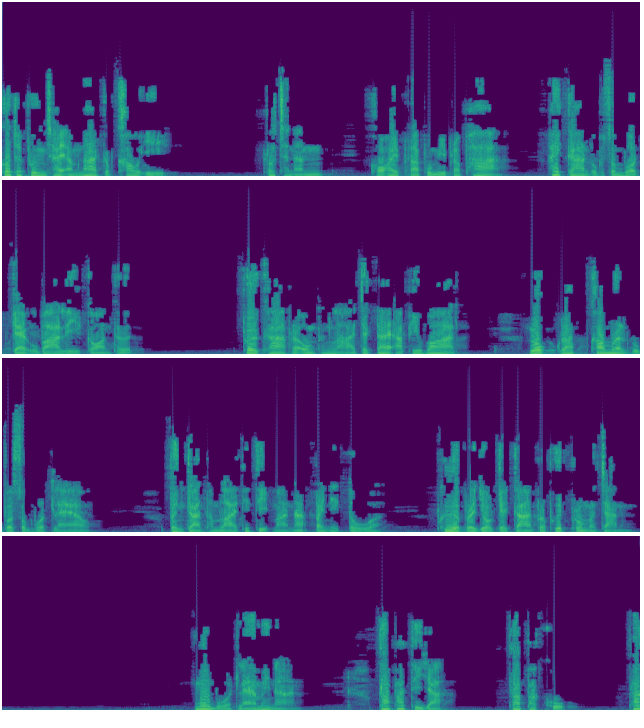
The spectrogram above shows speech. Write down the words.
ก็จะพึงใช้อำนาจกับเขาอีก เพราะฉะนั้นขอให้พระผู้มีพระภาคให้การอุปสมบทแก่อุบาลีก่อนเถิด เพื่อข้าพระองค์ทั้งหลายจะได้อภิวาทลุกรับเข้าเมื่ออุปสมบทแล้ว เป็นการทำลายทิฏฐิมานะไปในตัว เพื่อประโยชน์แก่การประพฤติพรหมจรรย์เมื่อบวชแล้วไม่นาน พระพัทธิยะ พระพักคุ พระ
